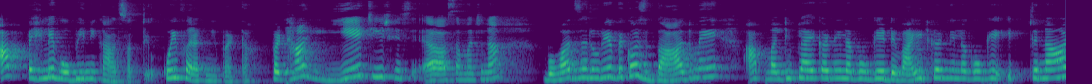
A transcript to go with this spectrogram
आप पहले वो भी निकाल सकते हो, कोई फ़र्क नहीं पड़ता। बट हाँ ये चीज़ समझना बहुत ज़रूरी है बिकॉज़ बाद में आप मल्टीप्लाई करने लगोगे, डिवाइड करने लगोगे, इतना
